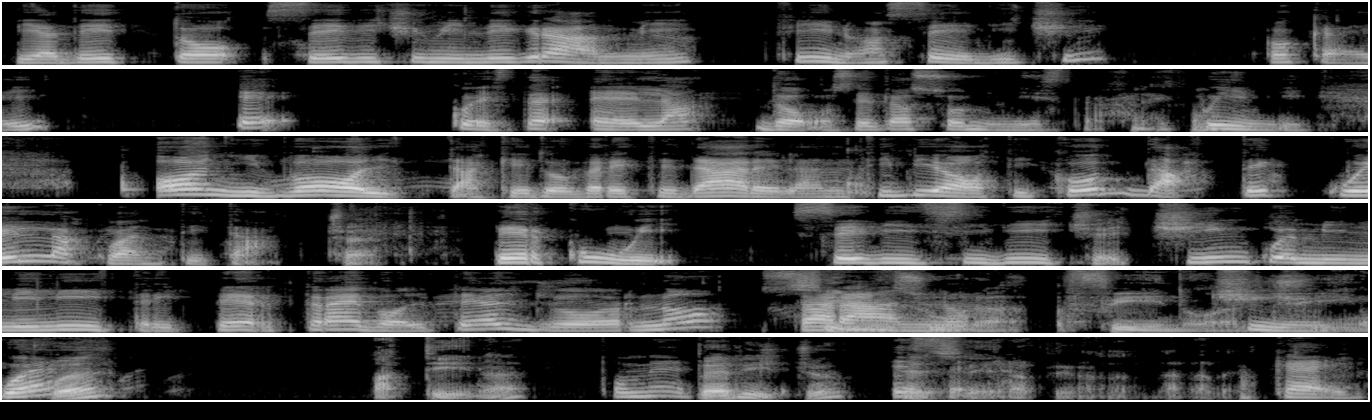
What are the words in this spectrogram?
Vi ha detto 16 milligrammi fino a 16, ok? E questa è la dose da somministrare. Quindi ogni volta che dovrete dare l'antibiotico, date quella quantità. Certo. Per cui se vi si dice 5 millilitri per tre volte al giorno, saranno fino al 5 5, mattina, pomeriggio pomeriggio e sera. sera prima di andare a letto. Ok?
